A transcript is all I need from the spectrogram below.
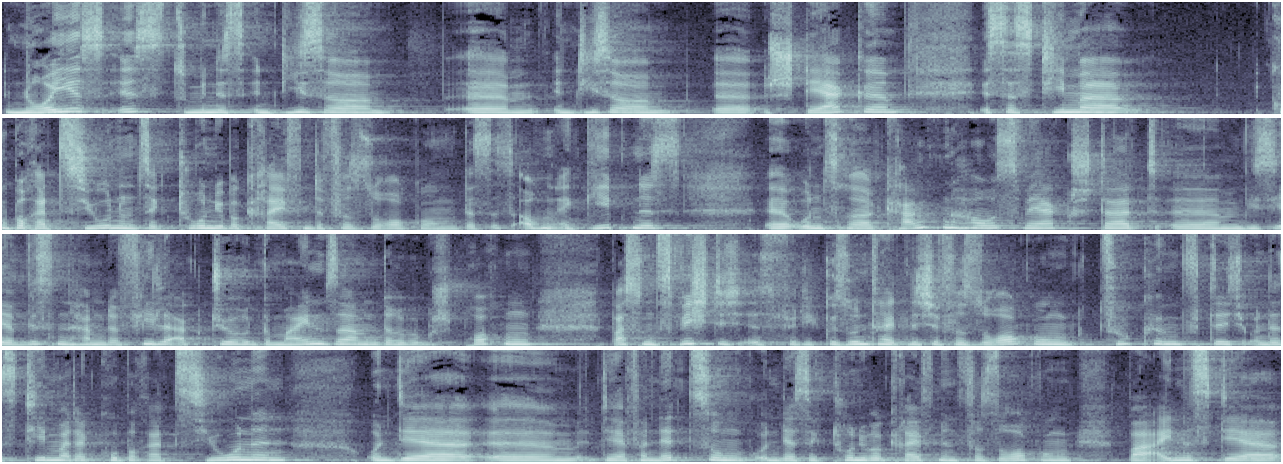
Neues ist, zumindest in dieser, ähm, in dieser äh, Stärke, ist das Thema Kooperation und sektorenübergreifende Versorgung. Das ist auch ein Ergebnis äh, unserer Krankenhauswerkstatt. Ähm, wie Sie ja wissen, haben da viele Akteure gemeinsam darüber gesprochen, was uns wichtig ist für die gesundheitliche Versorgung zukünftig. Und das Thema der Kooperationen und der, äh, der Vernetzung und der sektorenübergreifenden Versorgung war eines der,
